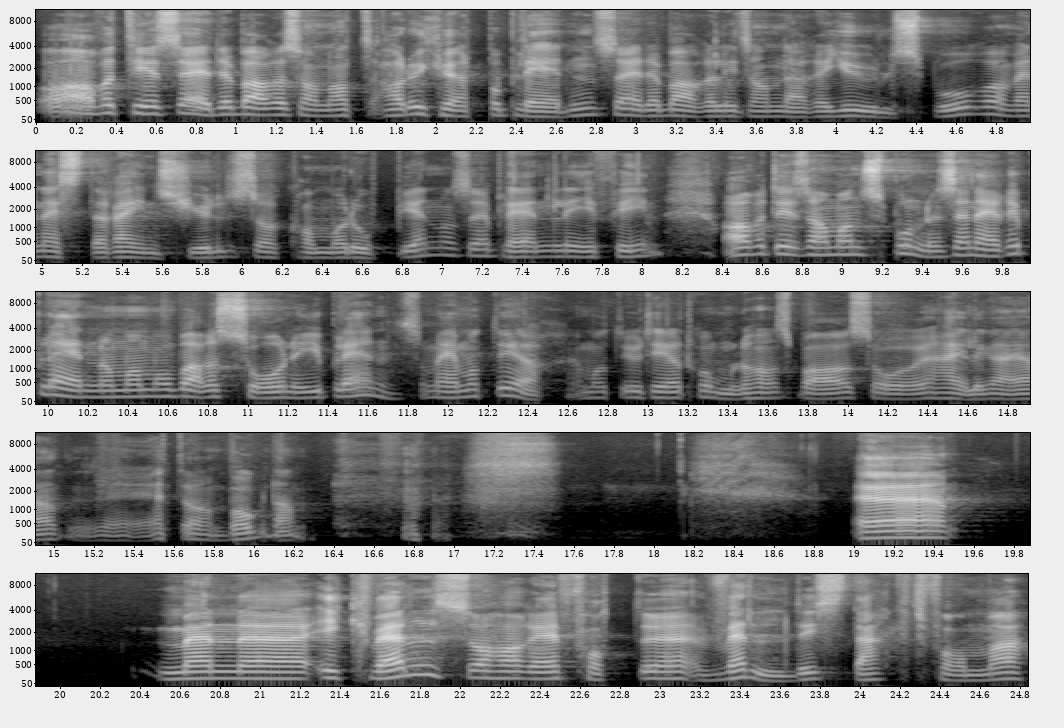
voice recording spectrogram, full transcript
Og Av og til så er det bare sånn at har du kjørt på plenen, så er det bare litt sånn der hjulspor, og ved neste regnskyll så kommer det opp igjen, og så er plenen like fin. Av og til så har man spunnet seg ned i plenen, og man må bare så ny plen, som jeg måtte gjøre. Jeg måtte jo til å tromle og spa og så hele greia etter Bogdan. Eh, men eh, i kveld så har jeg fått det veldig sterkt for meg,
